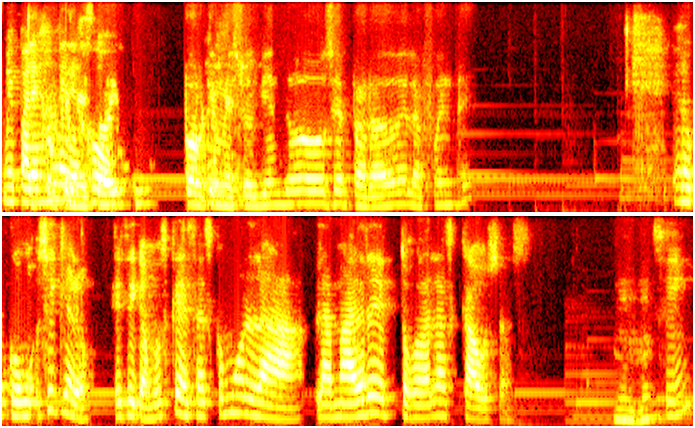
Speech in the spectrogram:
Mi pareja me dejó. porque me estoy viendo separado de la fuente. Pero como, sí, claro, es, digamos que esa es como la, la madre de todas las causas. ¿Sí?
